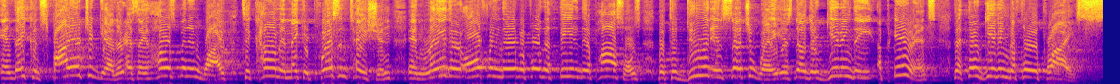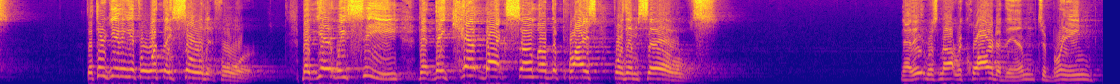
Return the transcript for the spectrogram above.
and they conspire together as a husband and wife to come and make a presentation and lay their offering there before the feet of the apostles, but to do it in such a way as though they're giving the appearance that they're giving the full price. That they're giving it for what they sold it for. But yet we see that they kept back some of the price for themselves. Now, it was not required of them to bring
